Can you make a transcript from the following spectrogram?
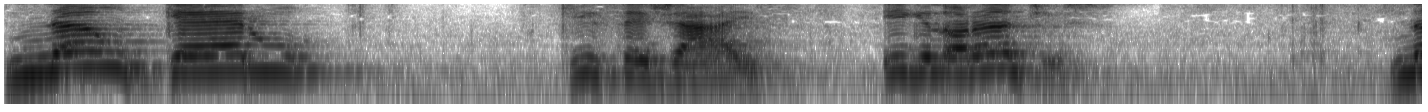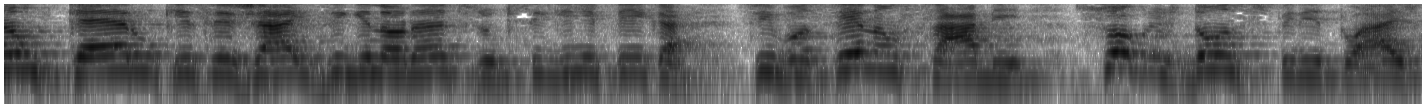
não quero que sejais ignorantes. Não quero que sejais ignorantes, o que significa, se você não sabe sobre os dons espirituais,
